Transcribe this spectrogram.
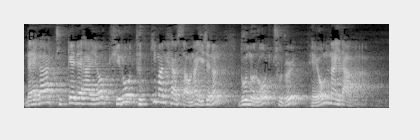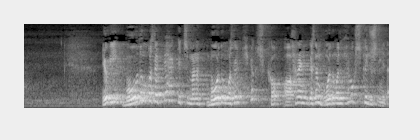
내가 죽게 대하여 귀로 듣기만 하였사오나 이제는 눈으로 주를 배옵나이다. 여기 모든 것을 빼앗겼지만 모든 것을 회복시켜 어, 하나님께서는 모든 것을 회복시켜 주십니다.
